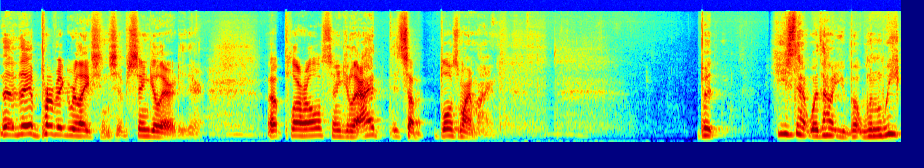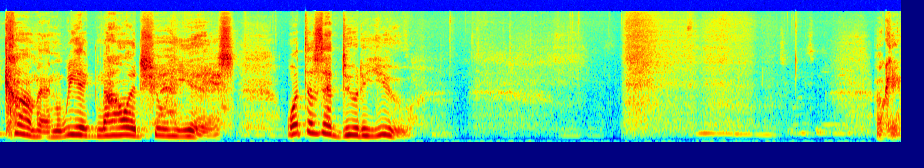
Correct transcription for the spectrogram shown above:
they have perfect relationship, singularity there. Uh, plural, singular. It blows my mind. But He's that without you. But when we come and we acknowledge who He is, what does that do to you? Okay.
